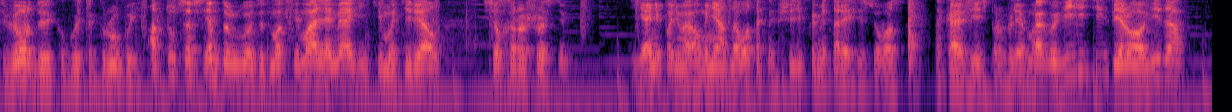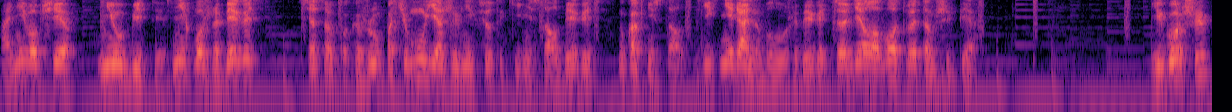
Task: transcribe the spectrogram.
Твердый, какой-то грубый. А тут совсем другой. Тут максимально мягенький материал. Все хорошо с ним. Я не понимаю, у меня одного так, напишите в комментариях, если у вас такая же есть проблема. Как вы видите, первого вида они вообще не убиты. С них можно бегать, Сейчас я вам покажу, почему я же в них все-таки не стал бегать. Ну как не стал? В них нереально было уже бегать. Все дело вот в этом шипе. Егор Шип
